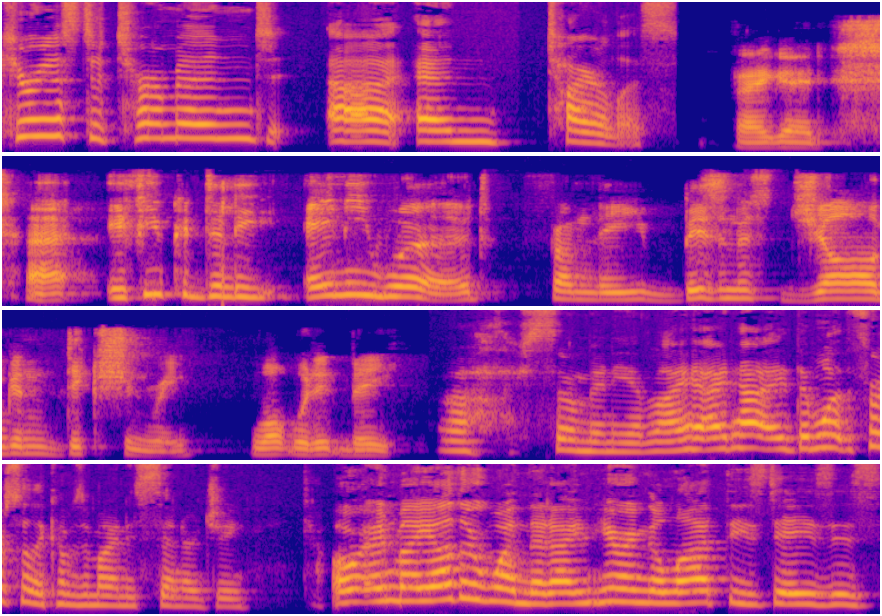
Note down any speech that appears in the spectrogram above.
curious, determined, uh, and tireless. Very good. Uh, if you could delete any word from the business jargon dictionary, what would it be? Oh, there's so many of them. I, I'd have, the one, the first one that comes to mind is synergy. Oh, and my other one that I'm hearing a lot these days is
